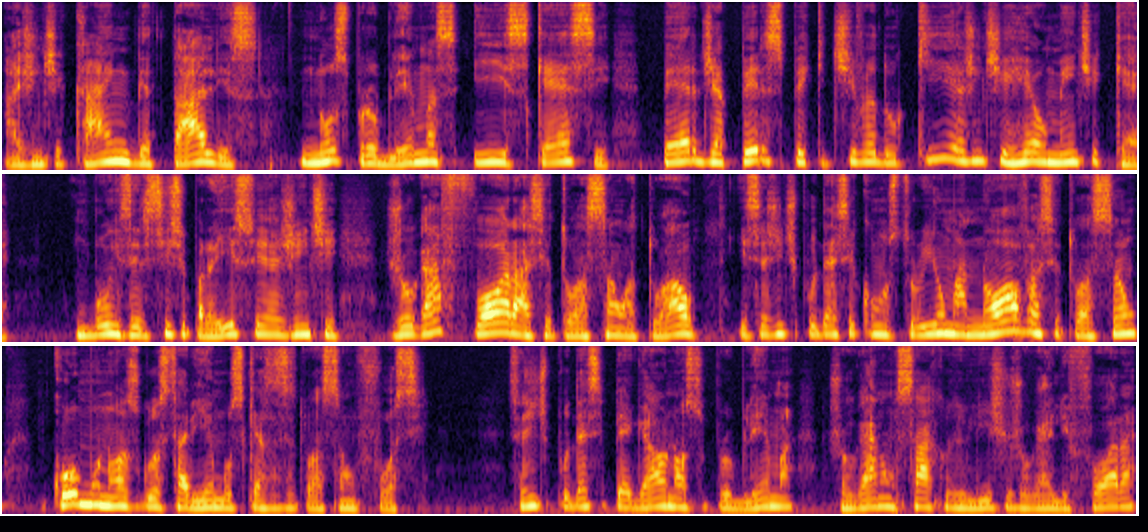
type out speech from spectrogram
a gente cai em detalhes nos problemas e esquece, perde a perspectiva do que a gente realmente quer. Um bom exercício para isso é a gente jogar fora a situação atual e se a gente pudesse construir uma nova situação, como nós gostaríamos que essa situação fosse. Se a gente pudesse pegar o nosso problema, jogar num saco de lixo, jogar ele fora,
